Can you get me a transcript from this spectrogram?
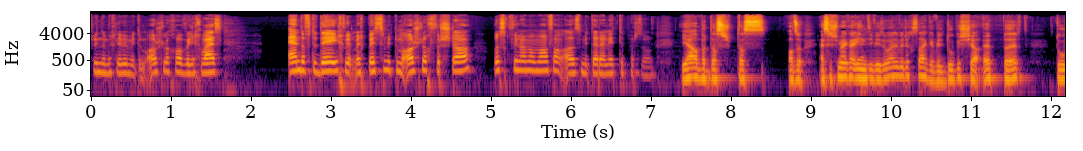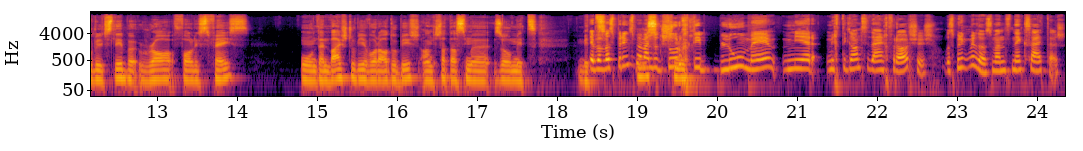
freunde mich lieber mit dem Arschloch an, weil ich weiß, end of the day, ich werde mich besser mit dem Arschloch verstehen, was das Gefühl habe am Anfang, als mit dieser netten Person. Ja, aber das, das, also es ist mega individuell, würde ich sagen, weil du bist ja jemand, du willst lieber raw, voll ins Face und dann weißt du, wie woran du bist, anstatt dass man so mit, mit Ja, aber was bringt es mir, wenn du durch die Blume mir, mich die ganze Zeit eigentlich verarschst? Was bringt mir das, wenn du es nicht gesagt hast?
